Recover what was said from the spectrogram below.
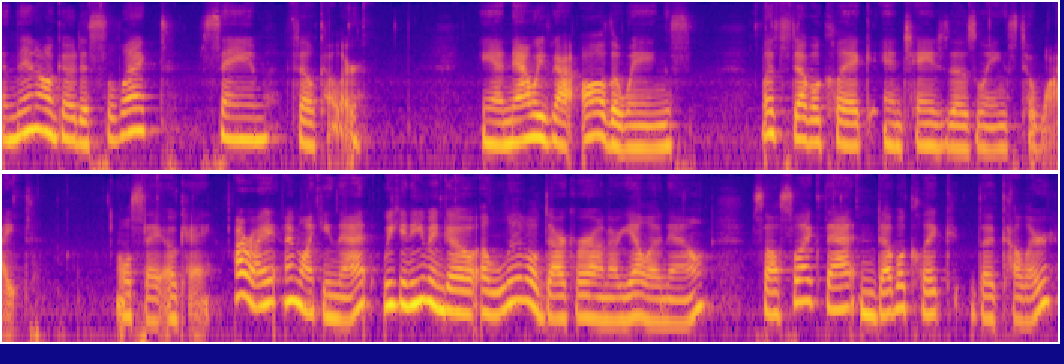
And then I'll go to select, same fill color. And now we've got all the wings. Let's double click and change those wings to white. We'll say, okay, all right, I'm liking that. We can even go a little darker on our yellow now. So I'll select that and double click the color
